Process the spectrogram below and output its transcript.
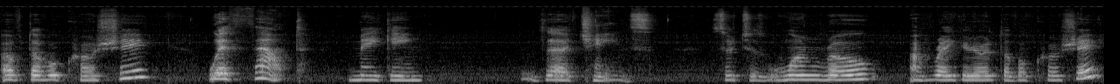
of double crochet without making the chains. So just one row of regular double crochet.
